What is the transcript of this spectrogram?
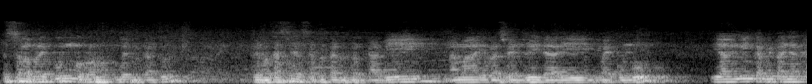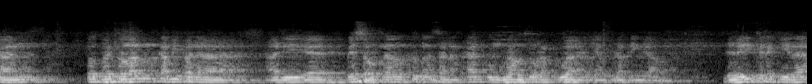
Assalamualaikum warahmatullahi wabarakatuh. Terima kasih atas pertanyaan kami. Nama Ibrahim Sendri dari Payakumbu. Yang ingin kami tanyakan, kebetulan kami pada hari eh, besok untuk melaksanakan umrah untuk orang tua yang sudah meninggal. Jadi kira-kira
